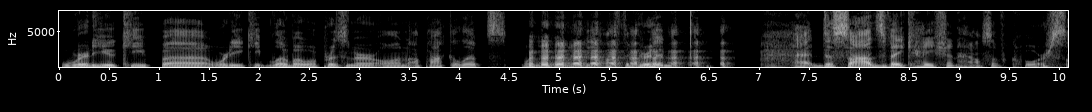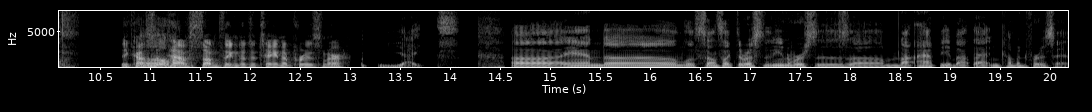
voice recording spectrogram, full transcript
where do you keep uh, where do you keep Lobo a prisoner on Apokolips when you want to be off the grid? At Desaad's vacation house, of course. Because he'll have something to detain a prisoner. Yikes. Uh, and uh, looks- sounds like the rest of the universe is um, not happy about that and coming for his head.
